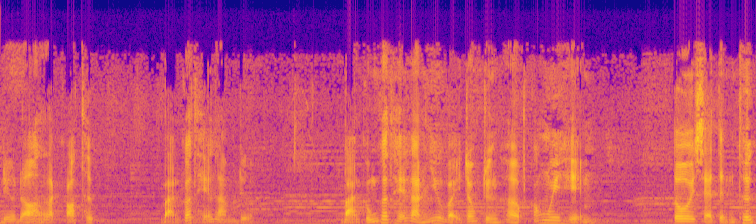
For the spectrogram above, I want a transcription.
Điều đó là có thực. Bạn có thể làm được. Bạn cũng có thể làm như vậy trong trường hợp có nguy hiểm. Tôi sẽ tỉnh thức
